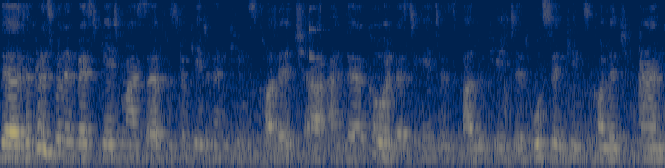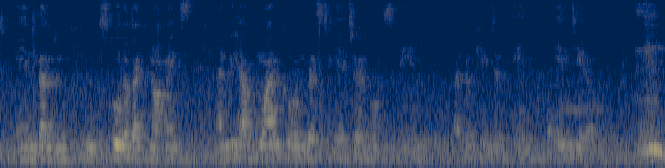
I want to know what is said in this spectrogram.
the, the principal investigator myself is located in King's College, uh, and the co-investigators are located also in King's College and in London School of Economics. And we have one co-investigator who's been uh, located in India.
